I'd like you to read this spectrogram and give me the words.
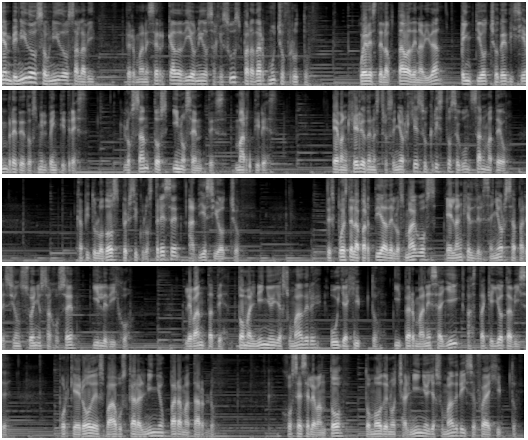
Bienvenidos a Unidos a la Vida. Permanecer cada día unidos a Jesús para dar mucho fruto. Jueves de la octava de Navidad, 28 de diciembre de 2023. Los santos inocentes, mártires. Evangelio de nuestro Señor Jesucristo según San Mateo. Capítulo 2, versículos 13 a 18. Después de la partida de los magos, el ángel del Señor se apareció en sueños a José y le dijo, Levántate, toma al niño y a su madre, huye a Egipto, y permanece allí hasta que yo te avise, porque Herodes va a buscar al niño para matarlo. José se levantó, tomó de noche al niño y a su madre y se fue a Egipto.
